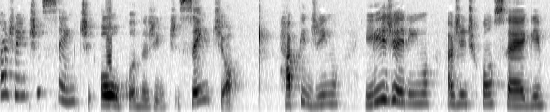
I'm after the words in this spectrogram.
a gente sente. Ou quando a gente sente, ó, rapidinho, ligeirinho, a gente consegue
